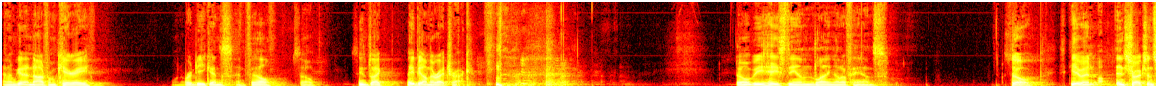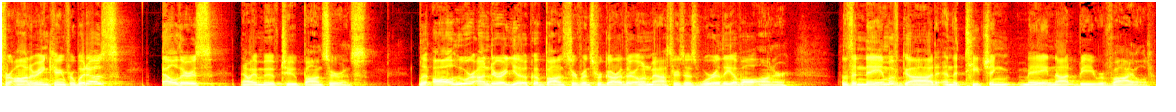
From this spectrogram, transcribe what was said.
And I'm getting a nod from Carrie, one of our deacons, and Phil. So seems like maybe on the right track. Don't be hasty in the laying on of hands. So, he's given instructions for honoring and caring for widows, elders. Now we move to bondservants. Let all who are under a yoke of bondservants regard their own masters as worthy of all honor, so that the name of God and the teaching may not be reviled.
